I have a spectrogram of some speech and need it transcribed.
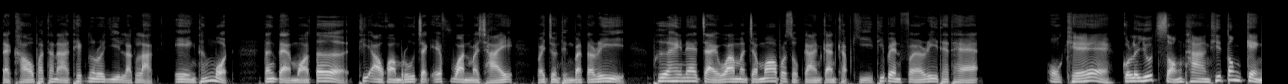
แต่เขาพัฒนาเทคโนโลยีหลักๆ เองทั้งหมด ตั้งแต่มอเตอร์ที่เอาความรู้จาก F1 มาใช้ ไปจนถึงแบตเตอรี่ เพื่อให้แน่ใจว่ามันจะมอบประสบการณ์การขับขี่ที่เป็น Ferrari แท้โอเค กลยุทธ์ 2 ทางที่ต้องเก่ง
